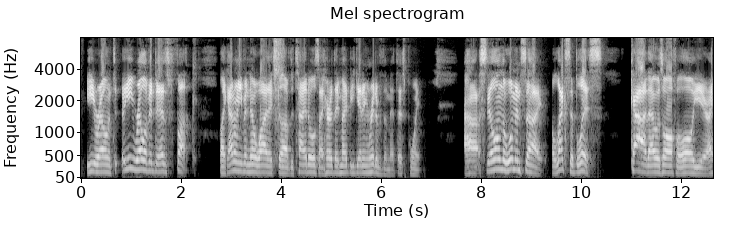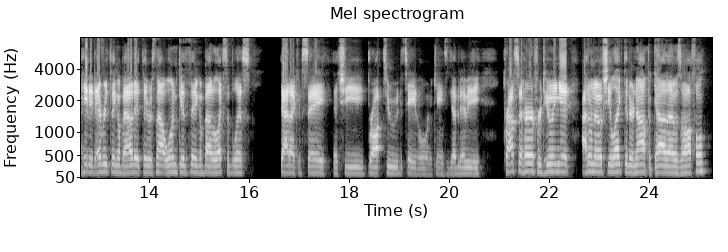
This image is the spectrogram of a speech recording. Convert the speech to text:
irrelevant, irrelevant as fuck. Like I don't even know why they still have the titles. I heard they might be getting rid of them at this point. Uh, still on the women's side, Alexa Bliss. God, that was awful all year. I hated everything about it. There was not one good thing about Alexa Bliss that I could say that she brought to the table when it came to WWE. Props to her for doing it. I don't know if she liked it or not, but God, that was awful.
